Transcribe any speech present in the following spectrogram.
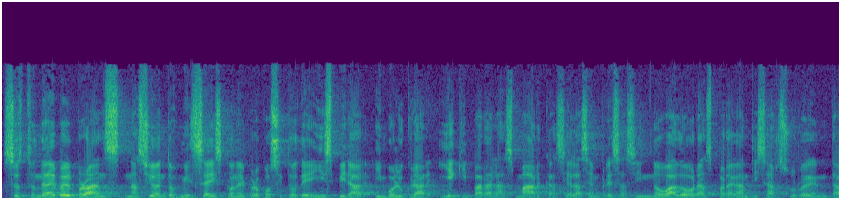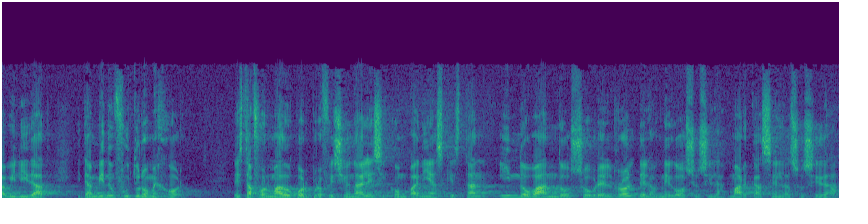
Sustainable Brands nació en 2006 con el propósito de inspirar, involucrar y equipar a las marcas y a las empresas innovadoras para garantizar su rentabilidad y también un futuro mejor. Está formado por profesionales y compañías que están innovando sobre el rol de los negocios y las marcas en la sociedad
